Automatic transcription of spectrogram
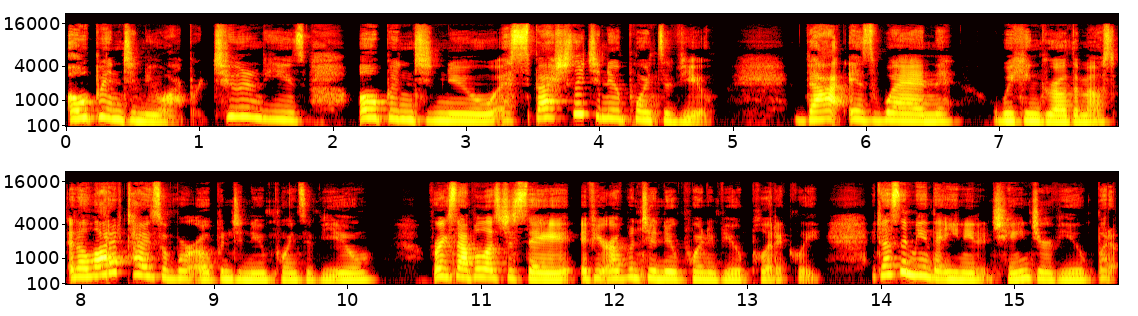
open to new opportunities, open to new, especially to new points of view, that is when we can grow the most. And a lot of times, when we're open to new points of view, for example, let's just say if you're open to a new point of view politically, it doesn't mean that you need to change your view, but it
